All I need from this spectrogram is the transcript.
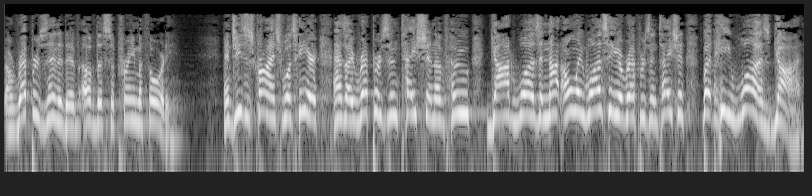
a representative of the supreme authority. And Jesus Christ was here as a representation of who God was. And not only was He a representation, but He was God.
